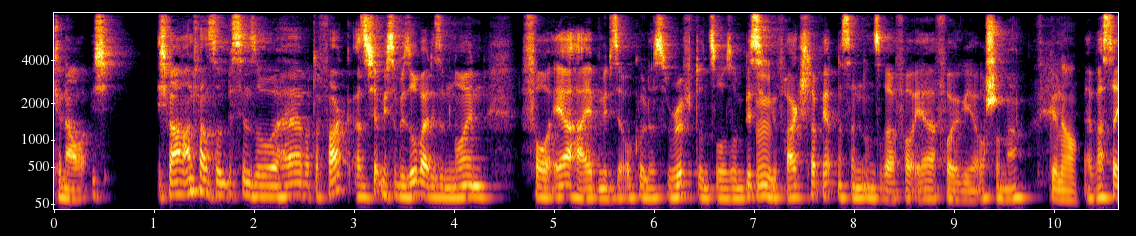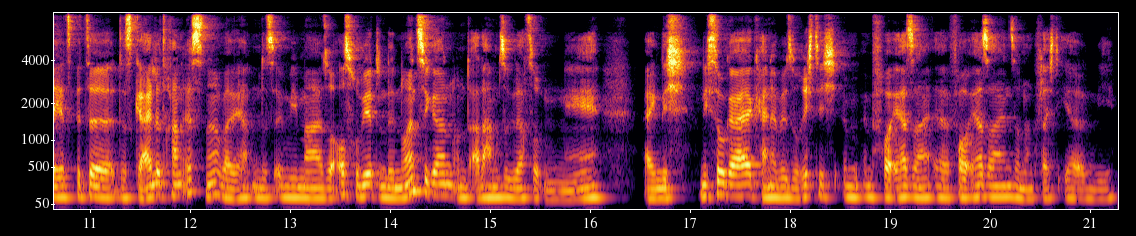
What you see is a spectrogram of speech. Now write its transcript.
genau. Ich, ich war am Anfang so ein bisschen so, hä, what the fuck? Also ich habe mich sowieso bei diesem neuen VR-Hype mit dieser Oculus Rift und so so ein bisschen mhm. gefragt. Ich glaube, wir hatten das in unserer VR-Folge ja auch schon mal. Genau. Äh, was da jetzt bitte das Geile dran ist, ne? Weil wir hatten das irgendwie mal so ausprobiert in den 90ern und alle haben so gedacht, so, nee, eigentlich nicht so geil. Keiner will so richtig im, im VR, sein, äh, VR sein, sondern vielleicht eher irgendwie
